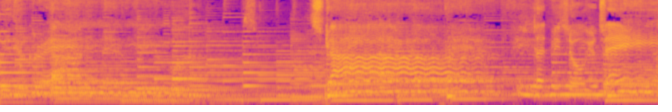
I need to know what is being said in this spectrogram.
with your grace. God, let me know your name.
